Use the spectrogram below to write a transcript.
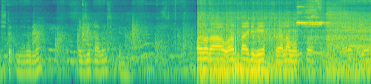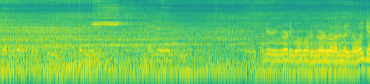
ಇಷ್ಟೇ ಇನ್ನೇನಿಲ್ಲ ಎಕ್ಸಿಟ್ ಆದರೂ ಸಿಗ್ತೀನಿ. ಇವಾಗ ಹೊರಡ್ತಾ ಇದ್ದೀವಿ ಸೊ ಎಲ್ಲ ಮುಗೀತು. ಬನ್ನಿ ರಿಂಗ್ ರೋಡಿಗೆ ಹೋಗೋ ರಿಂಗ್ ರೋಡಿಗೆ ಹೋಗೋ ಅಲ್ಲಿಂದ ಈಗ ಹೋಗಿ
